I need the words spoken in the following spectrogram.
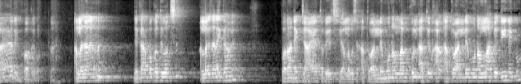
আরে বাপে আল্লাহ জানেন না যে কার পক্ষ থেকে হচ্ছে? আল্লাহকে জানাইতে হবে। কোরআন একটি আয়াত রয়েছে, আল্লাহ বলছে, আতো আল্লেমুন আল্লাহ কুল আতো আল্লেমুন আল্লাহ বে দিন একুম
